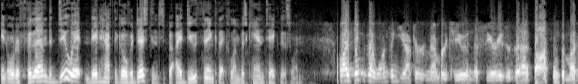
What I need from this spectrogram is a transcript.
in order for them to do it, they'd have to go over distance. But I do think that Columbus can take this one. Well, I think that one thing you have to remember too in this series is that Boston's a much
